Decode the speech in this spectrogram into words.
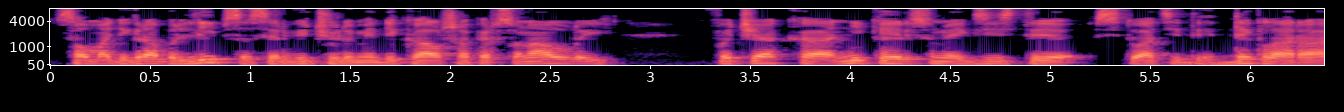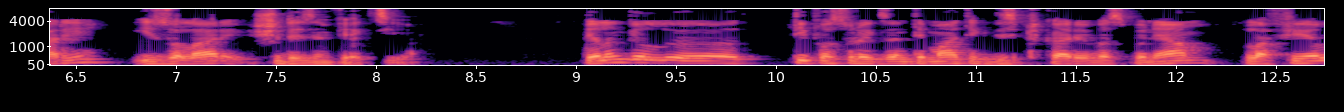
sau mai degrabă lipsa serviciului medical și a personalului, făcea ca nicăieri să nu existe situații de declarare, izolare și dezinfecție. Pe lângă uh, tifosul exantematic despre care vă spuneam, la fel,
